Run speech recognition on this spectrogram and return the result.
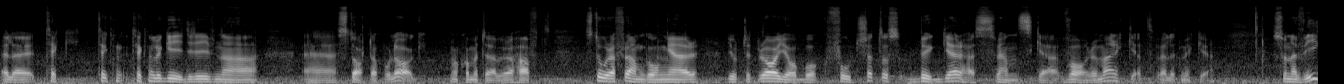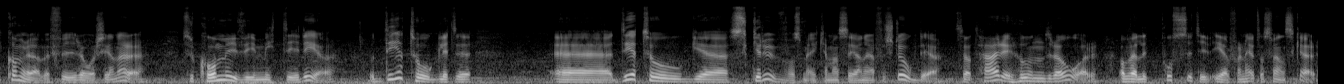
eller tek, tek, teknologidrivna eh, startupbolag som har kommit över och haft stora framgångar, gjort ett bra jobb och fortsatt att bygga det här svenska varumärket väldigt mycket. Så när vi kommer över fyra år senare så kommer vi mitt i det och det tog lite Eh, det tog eh, skruv hos mig kan man säga när jag förstod det. Så att här är hundra år av väldigt positiv erfarenhet av svenskar.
